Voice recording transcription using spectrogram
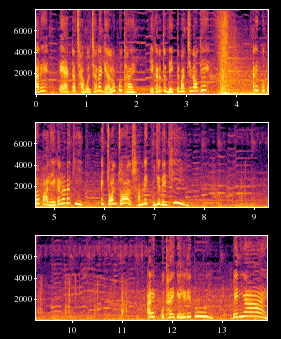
আরে একটা ছাগল ছানা গেল কোথায়? এখানে তো দেখতে পাচ্ছি না ওকে। আরে, কোথাও পালিয়ে গেল নাকি? এই চল চল, সামনে খুঁজে দেখি। আরে কোথায় গেলি রে তুই? বেরিয়ে আয়।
